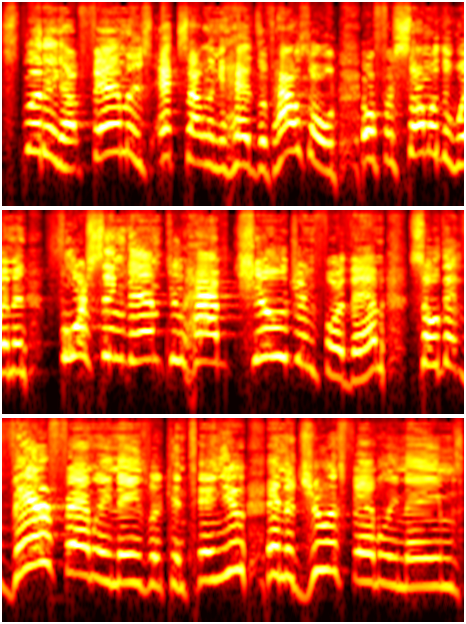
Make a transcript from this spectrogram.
splitting up families, exiling heads of household, or for some of the women, forcing them to have children for them so that their family names would continue and the Jewish family names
